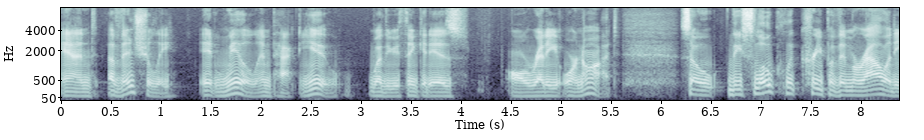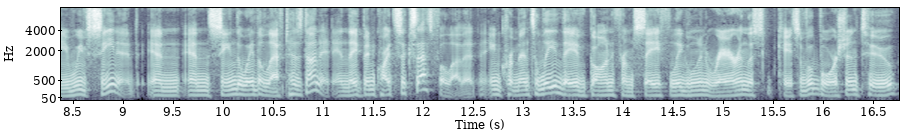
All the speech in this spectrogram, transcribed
And eventually, it will impact you, whether you think it is already or not. So the slow creep of immorality, we've seen it and, and seen the way the left has done it, and they've been quite successful of it. Incrementally, they've gone from safe, legal, and rare in the case of abortion to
